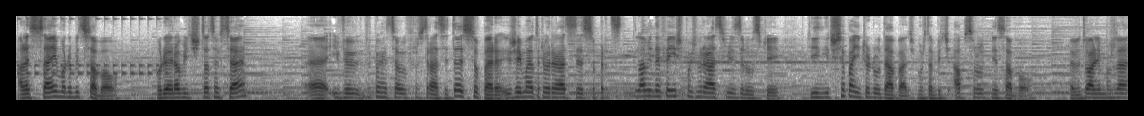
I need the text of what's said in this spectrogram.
Ale Sei może być sobą. Mogę robić to, co chcę e, i wy, wypychać całą frustrację. To jest super. Jeżeli mają taką relację, to jest super. To jest dla mnie najfajniejszy poziom relacji międzyludzkiej. Kiedy nie trzeba niczego udawać. Można być absolutnie sobą. Ewentualnie można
